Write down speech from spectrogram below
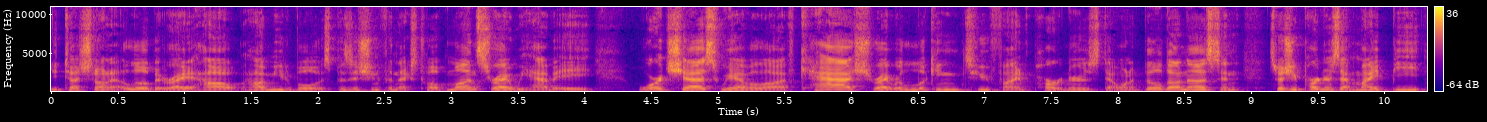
you touched on it a little bit, right? How how Immutable is positioned for the next 12 months, right? We have a war chest, we have a lot of cash, right? We're looking to find partners that want to build on us, and especially partners that might be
